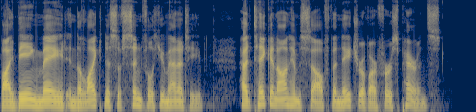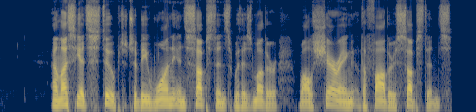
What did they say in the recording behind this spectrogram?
by being made in the likeness of sinful humanity, had taken on himself the nature of our first parents, unless he had stooped to be one in substance with his mother while sharing the Father's substance,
